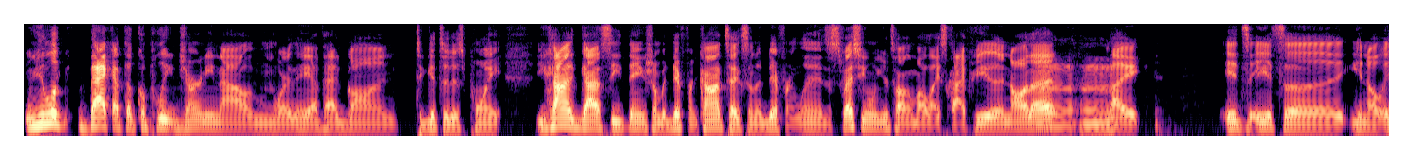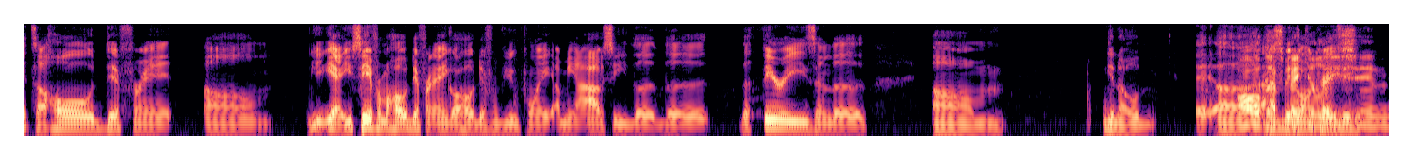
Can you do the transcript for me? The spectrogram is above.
you look back at the complete journey now and where they have had gone to get to this point, you kind of got to see things from a different context and a different lens, especially when you're talking about like Skypiea and all that. Mhm. Like, it's it's a you know it's a whole different um yeah you see it from a whole different angle a whole different viewpoint i mean obviously the the the theories and the um you know uh all the have been going crazy speculation.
